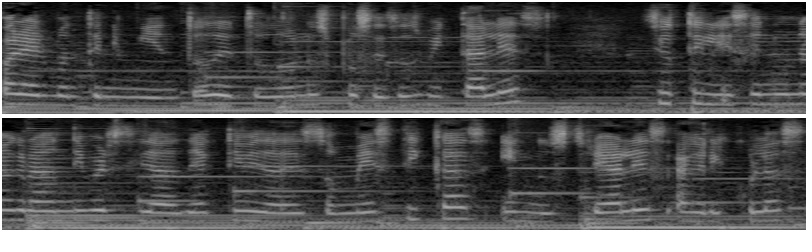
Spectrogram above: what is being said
para el mantenimiento de todos los procesos vitales, se utiliza en una gran diversidad de actividades domésticas, industriales, agrícolas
